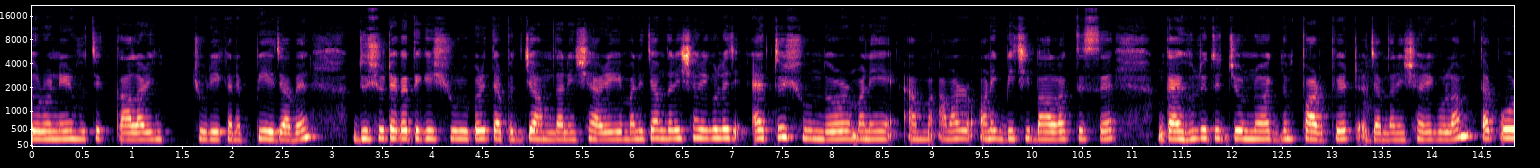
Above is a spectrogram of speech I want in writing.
ধরনের হচ্ছে কালারিং চুড়ি এখানে পেয়ে যাবেন। দুশো টাকা থেকে শুরু করে তারপর জামদানি শাড়ি মানে জামদানি শাড়িগুলো যে এত সুন্দর মানে আমার অনেক বেশি ভালো লাগতেছে। গায়ে হলুদের জন্য একদম পারফেক্ট জামদানি শাড়িগুলা। তারপর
